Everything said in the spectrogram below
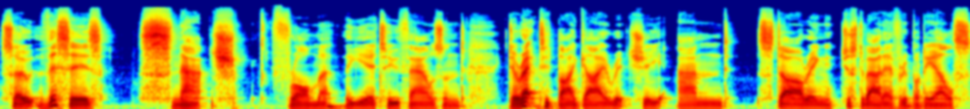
So this is snatch from the year 2000 directed by guy ritchie and starring just about everybody else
